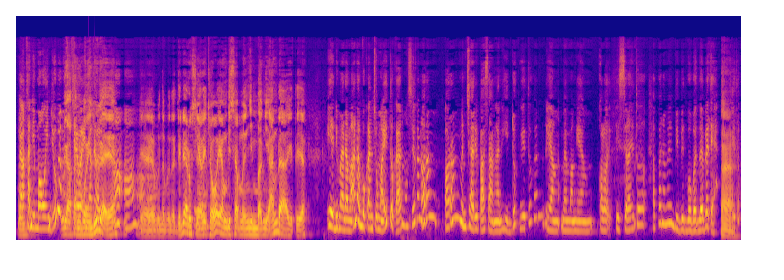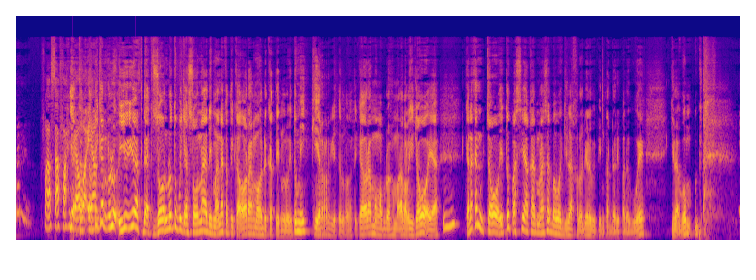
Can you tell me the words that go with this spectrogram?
Nggak akan dimauin juga sama Nggak si akan dimauin juga kali. ya. Heeh, Ya, heeh. ya bener-bener. Jadi harus nyari cowok yang bisa menyimbangi anda gitu ya. Iya di mana-mana bukan cuma itu kan. Maksudnya kan orang orang mencari pasangan hidup gitu kan yang memang yang kalau istilahnya itu apa namanya bibit bobot bebet ya. Ah. Itu kan falsafah Ya, Jawa ta- yang tapi kan lu you, you have that zone, lu tuh punya zona di mana ketika orang mau deketin lu itu mikir gitu loh. Ketika orang mau ngobrol sama apalagi cowok ya. Mhm. Karena kan cowok itu pasti akan merasa bahwa gila kalau dia lebih pintar daripada gue, gila gue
